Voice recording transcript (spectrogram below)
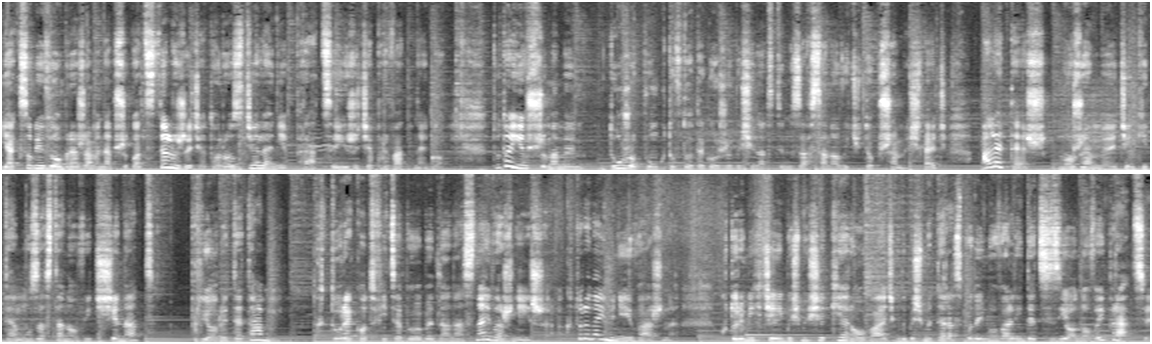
Jak sobie wyobrażamy na przykład styl życia, to rozdzielenie pracy i życia prywatnego. Tutaj już mamy dużo punktów do tego, żeby się nad tym zastanowić i to przemyśleć, ale też możemy dzięki temu zastanowić się nad priorytetami, które kotwice byłyby dla nas najważniejsze, a które najmniej ważne, którymi chcielibyśmy się kierować, gdybyśmy teraz podejmowali decyzję o nowej pracy,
